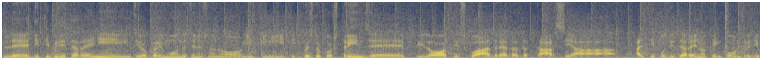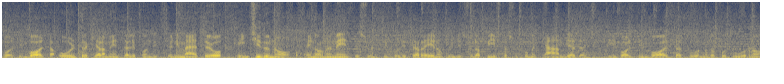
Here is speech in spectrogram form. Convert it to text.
le, di tipi di terreni in giro per il mondo ce ne sono infiniti. Questo costringe piloti, squadre ad adattarsi a, al tipo di terreno che incontri di volta in volta, oltre chiaramente alle condizioni meteo che incidono enormemente sul tipo di terreno, quindi sulla pista, su come cambia da, di volta in volta, turno dopo turno,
